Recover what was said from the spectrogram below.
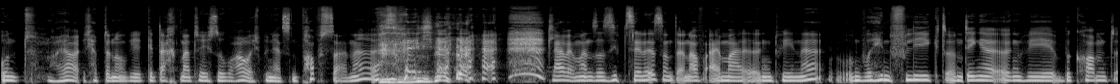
Und naja, ich habe dann irgendwie gedacht natürlich so, wow, ich bin jetzt ein Popstar, ne? Also ich, klar, wenn man so 17 ist und dann auf einmal irgendwie ne, irgendwo hinfliegt und Dinge irgendwie bekommt.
